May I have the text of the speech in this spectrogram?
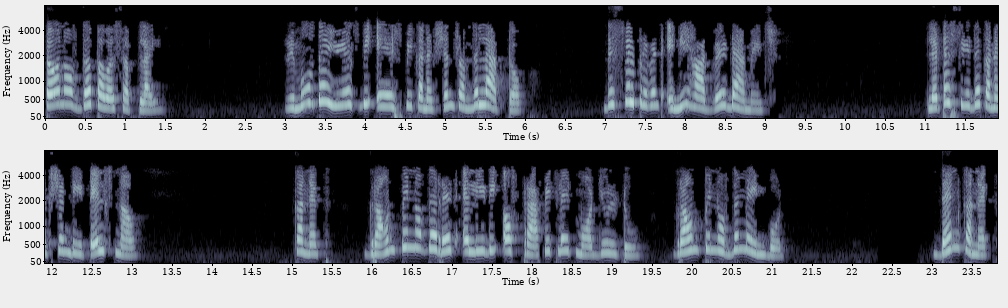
Turn off the power supply. Remove the USB ASP connection from the laptop. This will prevent any hardware damage. Let us see the connection details now. Connect ground pin of the red LED of traffic light module to ground pin of the main board. Then connect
